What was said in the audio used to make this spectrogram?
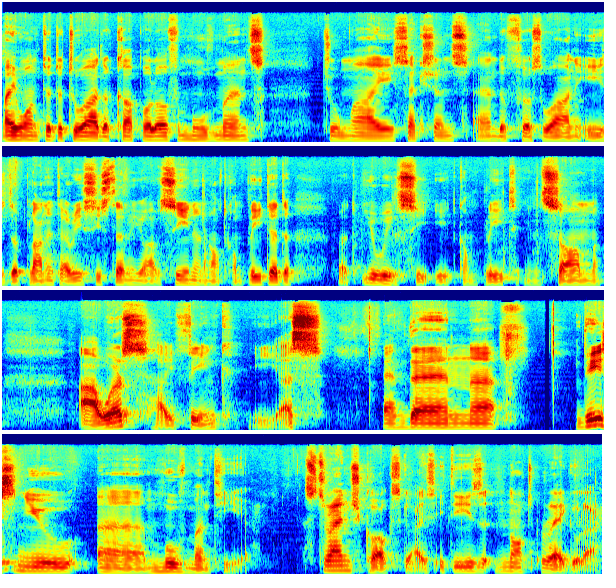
I wanted to add a couple of movements to my sections and the first one is the planetary system you have seen and not completed but you will see it complete in some hours I think yes and then uh, this new uh, movement here. Strange cogs guys. It is not regular.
